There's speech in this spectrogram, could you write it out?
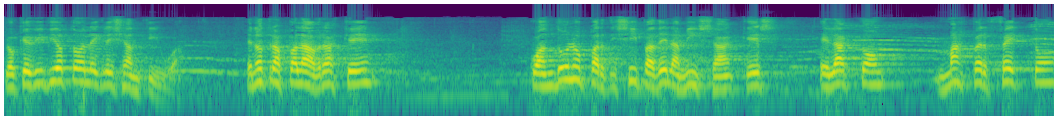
Lo que vivió toda la iglesia antigua. En otras palabras, que cuando uno participa de la misa, que es el acto más perfecto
